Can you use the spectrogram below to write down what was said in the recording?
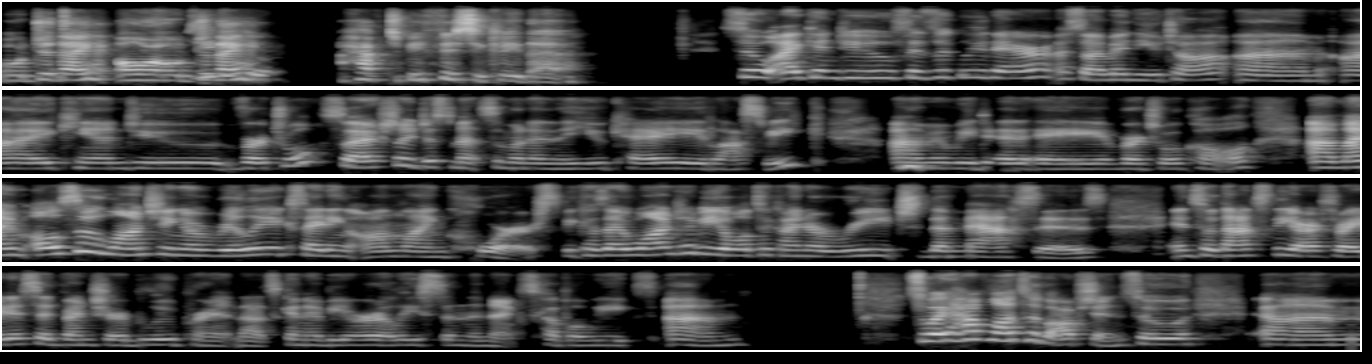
Or do they or do they have to be physically there so I can do physically there. So I'm in Utah. Um, I can do virtual. So I actually just met someone in the UK last week, um, and we did a virtual call. Um, I'm also launching a really exciting online course because I want to be able to kind of reach the masses. And so that's the Arthritis Adventure Blueprint that's going to be released in the next couple weeks. So I have lots of options. So um,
